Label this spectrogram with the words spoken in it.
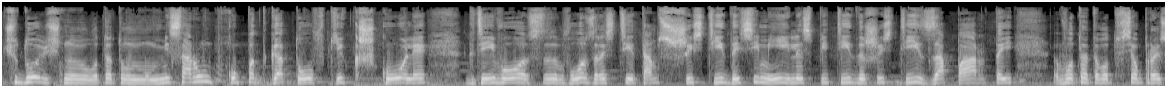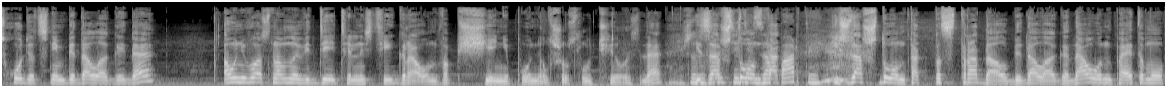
чудовищную вот эту мясорубку подготовки к школе, где его в возрасте там с 6 до 7 или с 5 до 6 за партой, вот это вот все происходит с ним, бедолагой, да? А у него основной вид деятельности игра, он вообще не понял, что случилось, да, и за что он за так, партой. и за что он так пострадал, бедолага, да, он поэтому,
